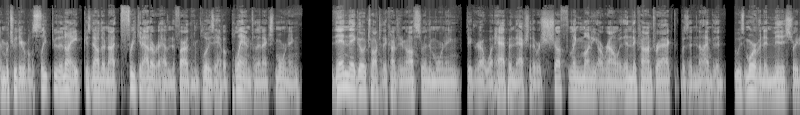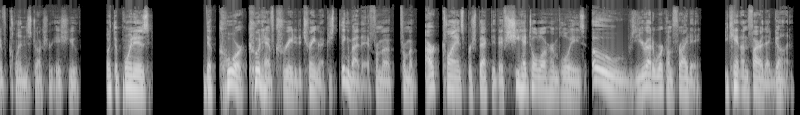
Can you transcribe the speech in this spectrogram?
Number two, they were able to sleep through the night because now they're not freaking out over having to fire their employees. They have a plan for the next morning. Then they go talk to the contracting officer in the morning, figure out what happened. Actually, they were shuffling money around within the contract. It was a, a, it was more of an administrative CLIN structure issue. But the point is, the Corps could have created a train wreck. Because think about that from a from a, our client's perspective. If she had told all her employees, "Oh, you're out of work on Friday," you can't unfire that gun.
